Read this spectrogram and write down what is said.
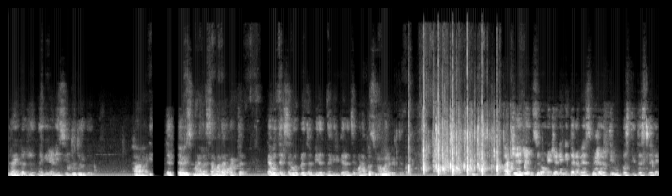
रायगड रत्नागिरी आणि सिंधुदुर्ग हा इतर त्यावेळेस म्हणायला समाधान वाटतं. त्याबद्दल सर्वप्रथम मी रत्नागिरीकरांचे मनापासून आभार व्यक्त करतो. आजच्या जनसुनावणीच्या निमित्तानं व्यासपीठावरती उपस्थित असलेले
